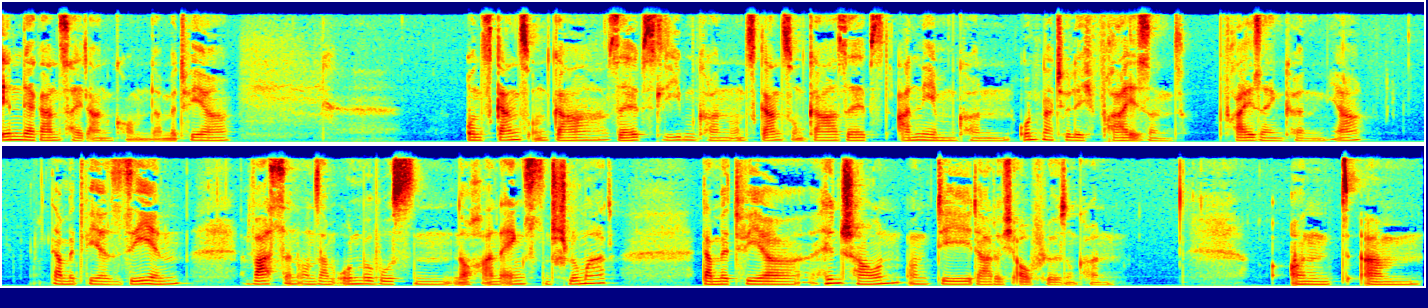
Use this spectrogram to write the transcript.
in der Ganzheit ankommen, damit wir uns ganz und gar selbst lieben können, uns ganz und gar selbst annehmen können und natürlich frei sind, frei sein können, ja, damit wir sehen, was in unserem Unbewussten noch an Ängsten schlummert, damit wir hinschauen und die dadurch auflösen können. Und ähm,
